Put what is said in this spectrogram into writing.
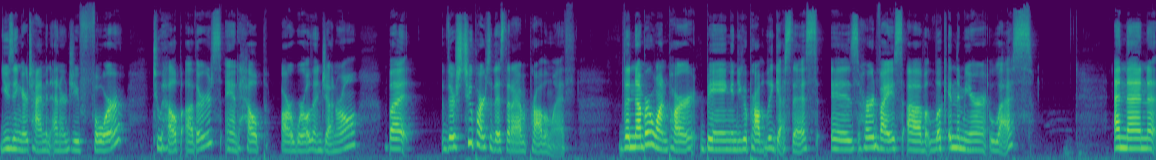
using your time and energy for to help others and help our world in general. But there's two parts of this that I have a problem with. The number one part being, and you could probably guess this, is her advice of look in the mirror less. And then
